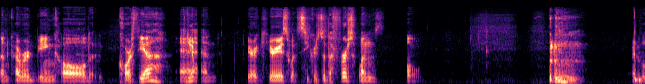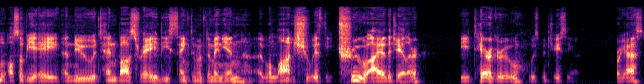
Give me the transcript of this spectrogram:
uncovered being called Korthia, Yep. and we're curious what secrets of the first ones hold. There will also be a, a new 10 boss raid, the Sanctum of Domination. Uh, it will launch with the true Eye of the Jailer, the Tarragrue, who's been chasing us, Torghast,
